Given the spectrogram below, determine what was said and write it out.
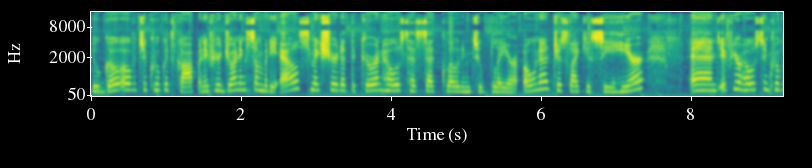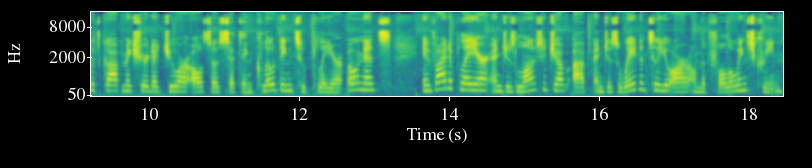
you go over to Crooked Cop and if you're joining somebody else make sure that the current host has set clothing to player owner just like you see here. And if you're hosting Crooked Cop, make sure that you are also setting clothing to player own it. Invite a player and just launch the job up and just wait until you are on the following screen.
